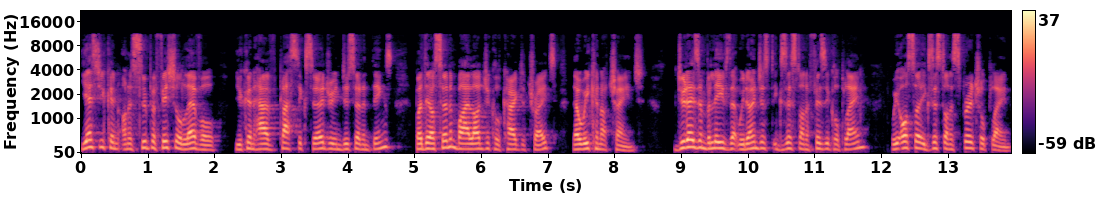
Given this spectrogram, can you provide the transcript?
Yes, you can, on a superficial level, you can have plastic surgery and do certain things, but there are certain biological character traits that we cannot change. Judaism believes that we don't just exist on a physical plane, we also exist on a spiritual plane.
